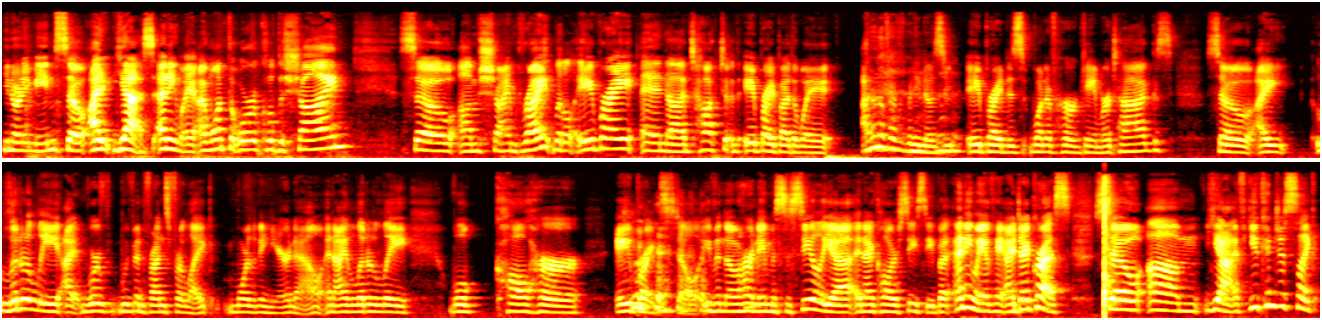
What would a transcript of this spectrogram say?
You know what I mean? So I yes, anyway, I want the oracle to shine. So um shine bright, little A bright, and uh talk to A bright by the way. I don't know if everybody knows A bright is one of her gamer tags. So I literally I we're we've been friends for like more than a year now, and I literally will call her A Bright still, even though her name is Cecilia and I call her Cece. But anyway, okay, I digress. So um yeah, if you can just like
